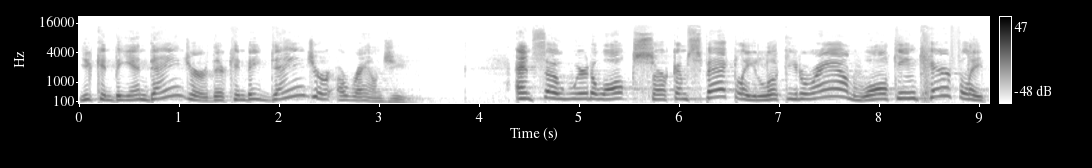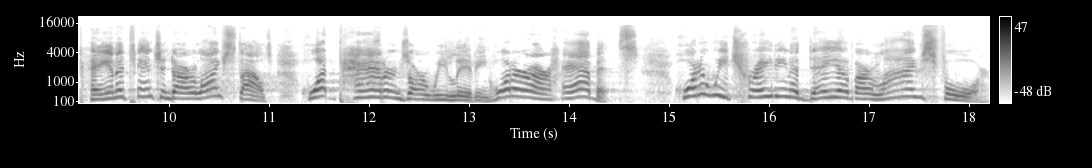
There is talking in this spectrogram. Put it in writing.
You can be in danger. There can be danger around you. And so we're to walk circumspectly, looking around, walking carefully, paying attention to our lifestyles. What patterns are we living? What are our habits? What are we trading a day of our lives for?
